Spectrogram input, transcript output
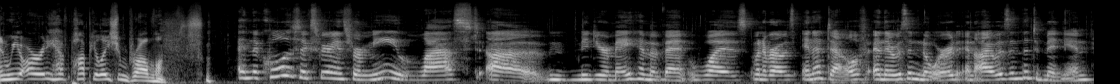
And we already have population problems. And the coolest experience for me last uh, Midyear Mayhem event was whenever I was in a delve and there was a Nord and I was in the Dominion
